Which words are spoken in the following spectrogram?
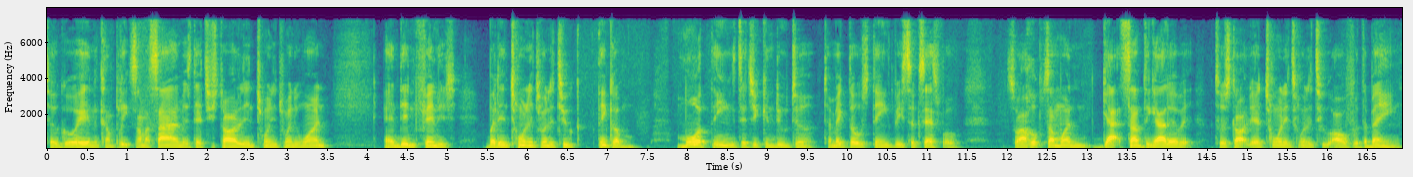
to go ahead and complete some assignments that you started in 2021 and didn't finish. But in 2022, think of more things that you can do to to make those things be successful. So I hope someone got something out of it to start their 2022 off with a bang.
